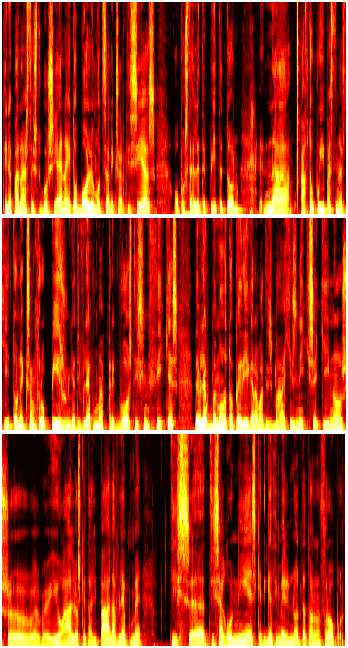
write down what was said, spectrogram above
την Επανάσταση του 21 ή τον πόλεμο της ανεξαρτησίας, όπως θέλετε πείτε τον, να, αυτό που είπα στην αρχή τον εξανθρωπίζουν γιατί βλέπουμε ακριβώς τις συνθήκες, δεν βλέπουμε μόνο το περίγραμμα της μάχης, νίκης εκείνος ε, ή ο άλλος κτλ. αλλά βλέπουμε τις, ε, τις αγωνίες και την καθημερινότητα των ανθρώπων.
